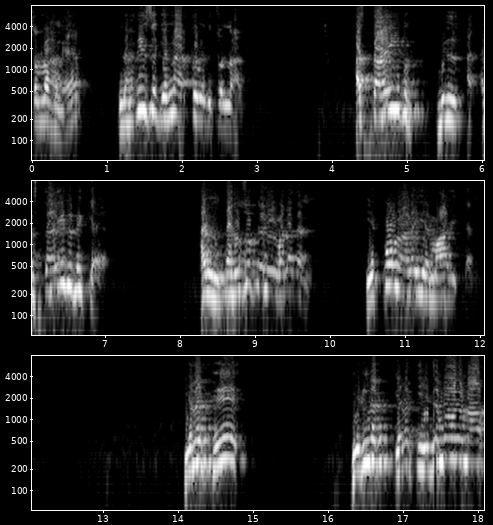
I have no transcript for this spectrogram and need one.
சொல்றாங்க. இந்த ஹதீஸுக்கு என்ன அர்த்தம் என்று சொன்னால் அஸ்தாயிது பில் அஸ்தாயிது மிக்க அன் தருசுக்கனை வலதன் எக்கோன் அலைய மாலிக்கன். எனக்கு என்ன எனக்கு எஜமானனாக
